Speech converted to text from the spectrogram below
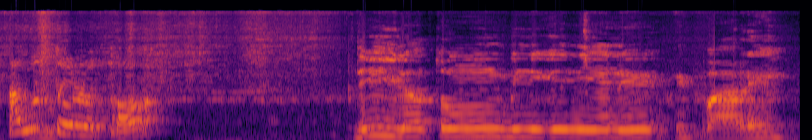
Ano tulo to? Di, ilaw tong binigyan niya ni ni pare.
